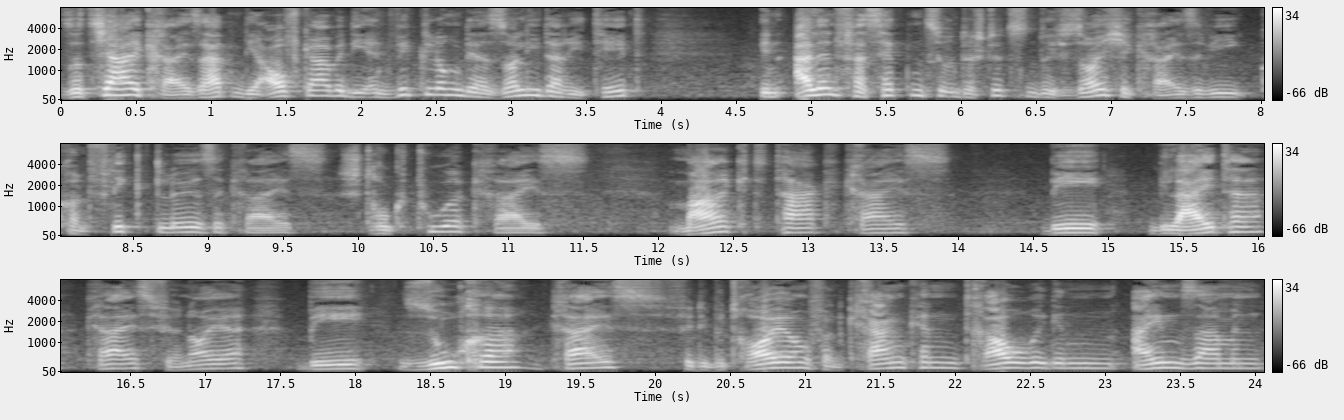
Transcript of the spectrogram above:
Sozialkreise hatten die Aufgabe, die Entwicklung der Solidarität in allen Facetten zu unterstützen durch solche Kreise wie Konfliktlösekreis, Strukturkreis, Markttagkreis, Begleiterkreis für neue, Besucherkreis für die Betreuung von Kranken, Traurigen, Einsamen,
